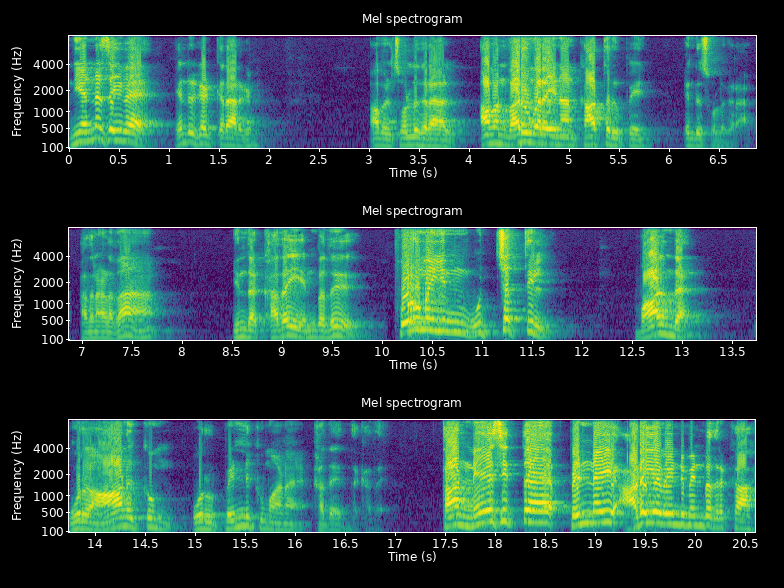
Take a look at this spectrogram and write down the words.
நீ என்ன செய்வ? என்று கேட்கிறார்கள். அவள் சொல்லுகிறாள் அவன் வரும் வரை நான் காத்திருப்பேன் என்று சொல்லுகிறாள். அதனால தான் இந்த கதை என்பது பொறுமையின் உச்சத்தில் வாழ்ந்த ஒரு ஆணுக்கும் ஒரு பெண்ணுக்குமான கதை இந்த கதை. தான் நேசித்த பெண்ணை அடைய வேண்டும் என்பதற்காக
